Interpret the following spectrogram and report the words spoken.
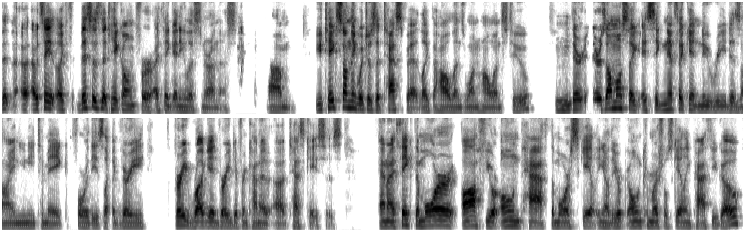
I would say like this is the take home for I think any listener on this. Um, you take something which was a test bed like the HoloLens one, HoloLens 2 mm-hmm. There there's almost like a significant new redesign you need to make for these like very very rugged, very different kind of uh, test cases. And I think the more off your own path, the more scale, you know, your own commercial scaling path you go,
